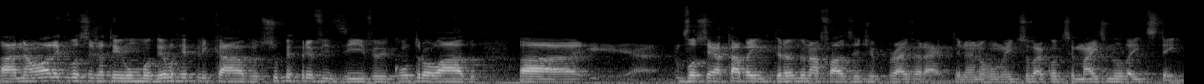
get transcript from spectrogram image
Uh, na hora que você já tem um modelo replicável, super previsível e controlado, você acaba entrando na fase de private act. Né? Normalmente isso vai acontecer mais no late stage.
